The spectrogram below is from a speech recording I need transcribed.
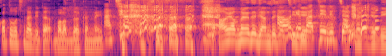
কত বছর আগে এটা বলার দরকার নেই? আচ্ছা। আমি আপনার কাছে জানতে চাচ্ছি যে। আপনাকে যদি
